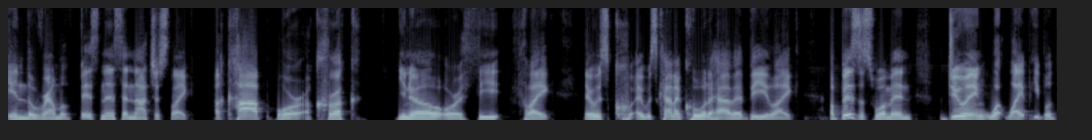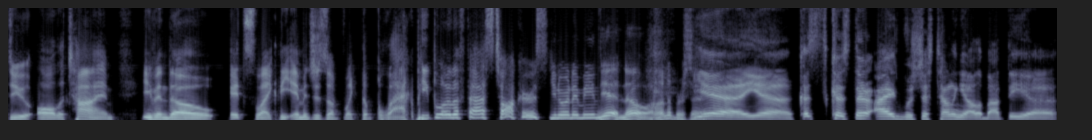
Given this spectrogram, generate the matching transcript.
in the realm of business and not just like a cop or a crook, you know, or a thief. Like it was, co- it was kind of cool to have it be like a businesswoman doing what white people do all the time, even though it's like the images of like the black people are the fast talkers. You know what I mean? Yeah, no, 100%. Yeah, yeah. Cause cause there I was just telling y'all about the uh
